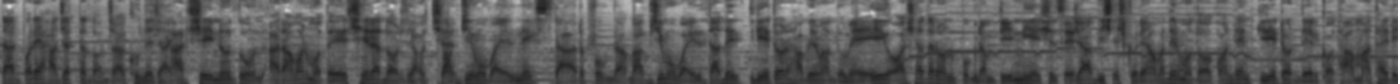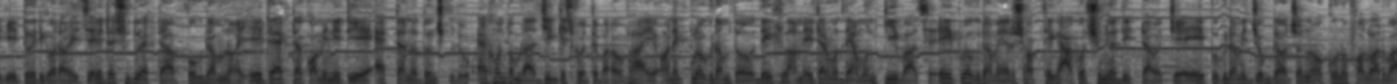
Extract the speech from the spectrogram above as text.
তারপরে হাজারটা দরজা খুলে যায়। আর সেই নতুন আর আমার মতে সেরা দরজা হচ্ছে PUBG mobile next star program PUBG mobile তাদের ক্রিয়েটর হাবের মাধ্যমে এই অসাধারণ প্রোগ্রামটি নিয়ে এসেছে যা বিশেষ করে আমাদের মতো কন্টেন্ট ক্রিয়েটরদের কথা মাথায় রেখে তৈরি করা হয়েছে। এটা শুধু একটা প্রোগ্রাম নয় এটা একটা কমিউনিটি একটা নতুন শুরু এখন তোমরা জিজ্ঞেস করতে পারো ভাই অনেক প্রোগ্রাম তো দেখলাম এটার মধ্যে এমন কি আছে? এই প্রোগ্রামের সব থেকে আকর্ষণীয় দিকটা হচ্ছে এই প্রোগ্রামে যোগ দেওয়ার জন্য কোনো ফলোয়ার বা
